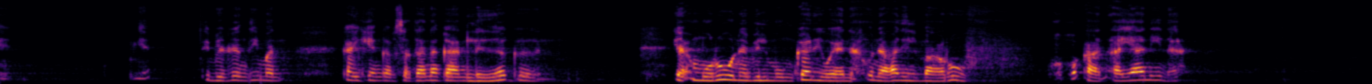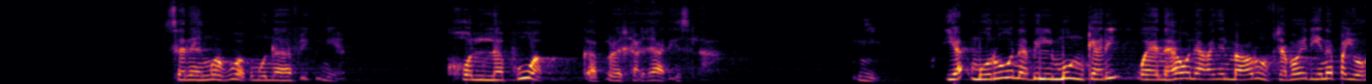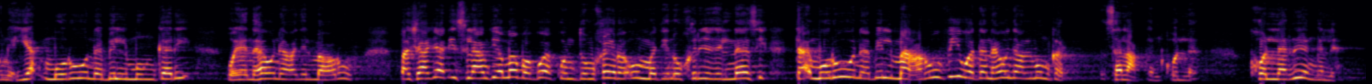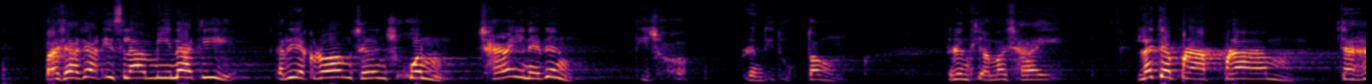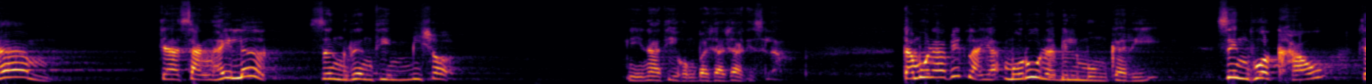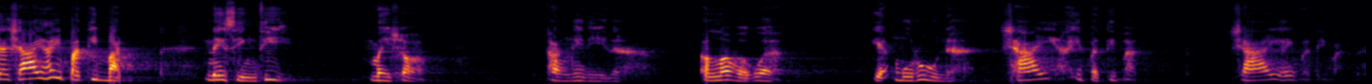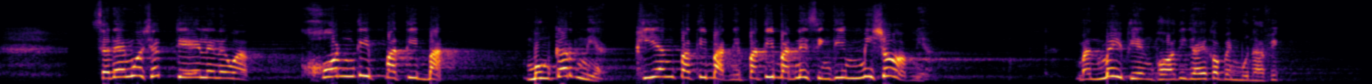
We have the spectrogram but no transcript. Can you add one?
เนี่ยที่เป็นเรื่องที่มันใกล้เคียงกับสถานการณ์เหลือเกินยะมูรูนบิลมุงกะริวะนะฮุนาอันิลมารูฟอ่านอายานี้นะ แสดงว่าพวกมุนาฟิกเนี่ย คนละพวกกับประชาชาติอิสลามนี่ยะมูรูนบิลมุงกะริوينهون عن المعروف จำไว้ดีนะประโยคเนี่ยيأمرون بالمنكر وينهون عن المعروف ประชาชาติอิสลามที่อัลลอฮ์บอกว่าكنتم خير أمة أخرجت للناس تأمرون بالمعروف وتنهون عن المنكر สลับกันคนละคนละเรื่องกันเลยประชาชาติอิสลามมีหน้าที่เรียกร้องเชิญชวนใช้ในเรื่องที่ชอบ เรื่องที่ถูกต้อง เรื่องที่อัลลอฮ์ใช้ และจะปราบปราม จะห้าม จะสั่งให้เลิก ซึ่งเรื่องที่ไม่ชอบ นี่หน้าที่ของประชาชาติอิสลามแต่มุนาฟิกละยะมูรูนบิลมุงกะรีซึ่งพวกเขาจะใช้ให้ปฏิบัติในสิ่งที่ไม่ชอบ ฟังให้ดีนะ อัลลอฮ์บอกว่ายะมูรูนะ ใช้ให้ปฏิบัติ ใช้ให้ปฏิบัติ แสดงว่าชัดเจนเลยนะว่า คนที่ปฏิบัติ มุงกัรเนี่ยเพียงปฏิบัติเนี่ยปฏิบัติในสิ่งที่ไม่ชอบเนี่ยมันไม่เพียงพอที่จะให้เขาเป็นมุนาฟิก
